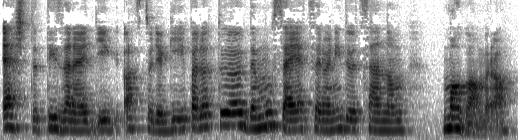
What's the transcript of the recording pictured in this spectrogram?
este 11-ig azt, hogy a gép előtt ülök, de muszáj egyszerűen időt szánnom magamra.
